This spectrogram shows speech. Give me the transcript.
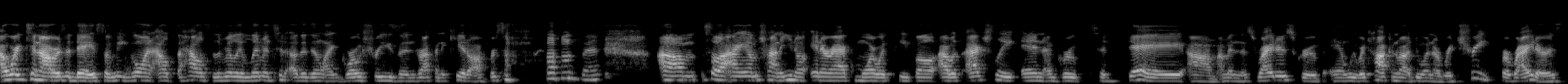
I work 10 hours a day. So me going out the house is really limited other than like groceries and dropping a kid off or something. Um, so I am trying to, you know, interact more with people. I was actually in a group today. Um, I'm in this writers group, and we were talking about doing a retreat for writers.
